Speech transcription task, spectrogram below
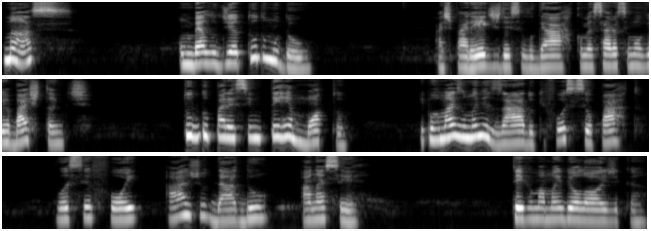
Mas um belo dia tudo mudou. As paredes desse lugar começaram a se mover bastante. Tudo parecia um terremoto. E por mais humanizado que fosse seu parto, você foi ajudado a nascer. Teve uma mãe biológica.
